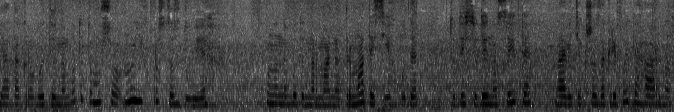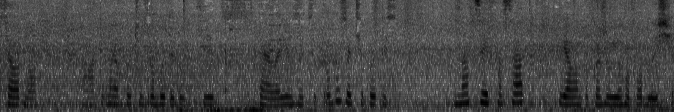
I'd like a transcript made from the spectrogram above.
я так робити не буду, тому що ну, їх просто здує. Воно не буде нормально триматись, їх буде туди-сюди носити, навіть якщо закріпити гарно, все одно. А, тому я хочу зробити тут під стелею за цю трубу зачепитись. На цей фасад я вам покажу його поближче.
